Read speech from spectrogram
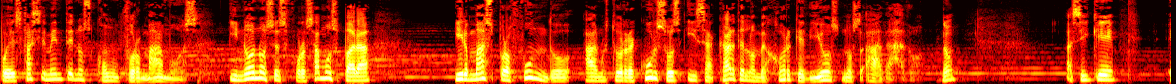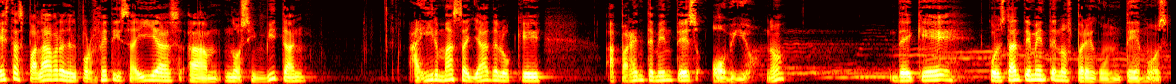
pues fácilmente nos conformamos y no nos esforzamos para ir más profundo a nuestros recursos y sacar de lo mejor que Dios nos ha dado, ¿no? Así que estas palabras del profeta Isaías nos invitan a ir más allá de lo que aparentemente es obvio, ¿no? De que constantemente nos preguntemos,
